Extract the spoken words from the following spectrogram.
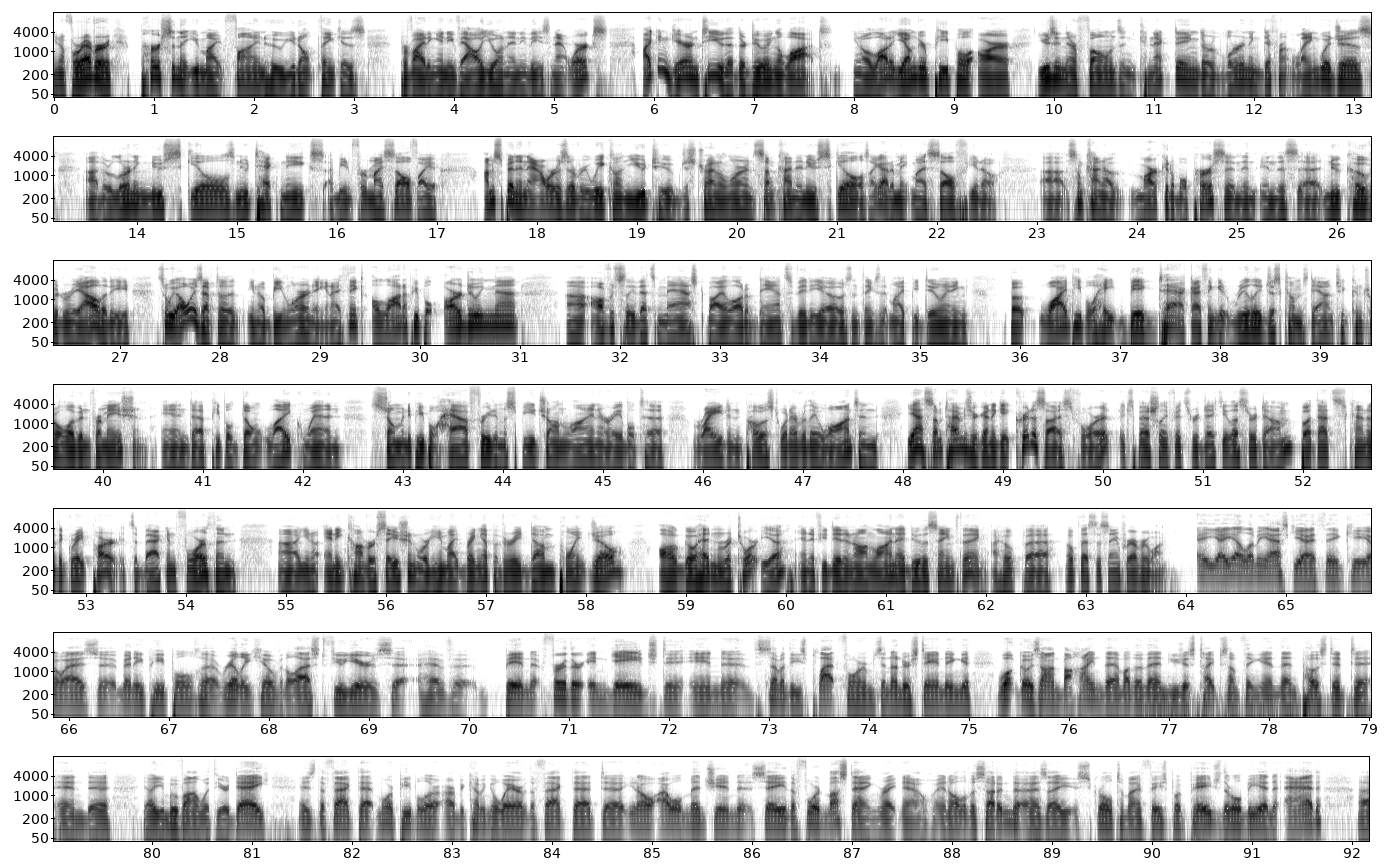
you know, for every person that you might find who you don't think is providing any value on any of these networks, I can guarantee you that they're doing a lot. You know, a lot of younger people are using their phones and connecting. They're learning different languages. Uh, they're learning new skills, new techniques. I mean, for myself, I I'm spending hours every week on YouTube just trying to learn some kind of new skills. I got to make myself, you know. Uh, some kind of marketable person in, in this uh, new COVID reality. So we always have to, you know, be learning. And I think a lot of people are doing that. Uh, obviously, that's masked by a lot of dance videos and things that might be doing. But why people hate big tech, I think it really just comes down to control of information. And uh, people don't like when so many people have freedom of speech online, are able to write and post whatever they want. And yeah, sometimes you're going to get criticized for it, especially if it's ridiculous or dumb. But that's kind of the great part. It's a back and forth. And, uh, you know, any conversation where you might bring up a very dumb point, Joe, I'll go ahead and retort you. And if you did it online, I do the same thing. I hope uh, hope that's the same for everyone. Hey, yeah, yeah. Let me ask you. I think you know, as uh, many people uh, really over the last few years uh, have uh, been further engaged in uh, some of these platforms and understanding what goes on behind them, other than you just type something and then post it and uh, you know you move on with your day, is the fact that more people are, are becoming aware of the fact that you know I will mention say the Ford Mustang right now, and all of a sudden as I scroll to my Facebook page, there will be an ad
